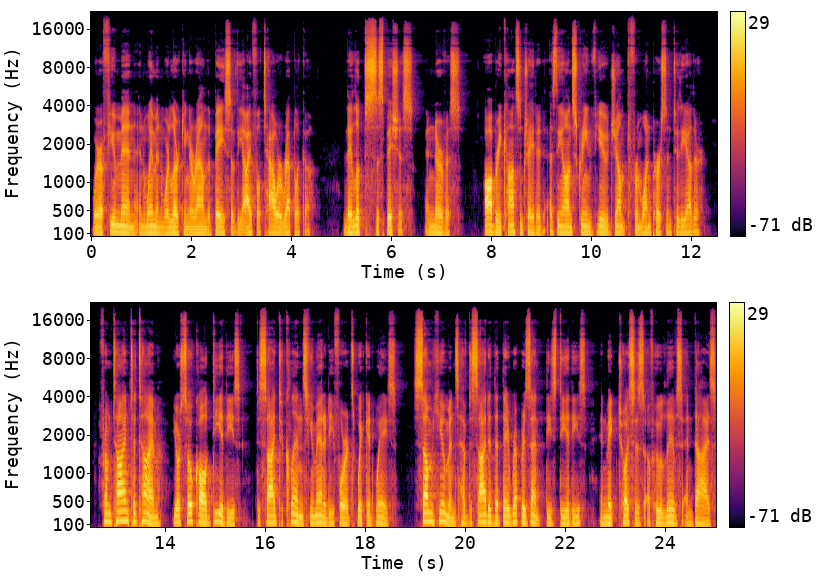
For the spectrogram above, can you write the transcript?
where a few men and women were lurking around the base of the Eiffel Tower replica. They looked suspicious and nervous. Aubrey concentrated as the on screen view jumped from one person to the other. From time to time, your so called deities decide to cleanse humanity for its wicked ways. Some humans have decided that they represent these deities and make choices of who lives and dies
